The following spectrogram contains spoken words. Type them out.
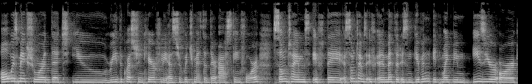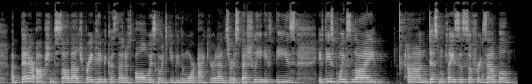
Always make sure that you read the question carefully as to which method they're asking for. Sometimes if they sometimes if a method isn't given, it might be easier or a better option to solve algebraically because that is always going to give you the more accurate answer, especially if these if these points lie on decimal places. So for example,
